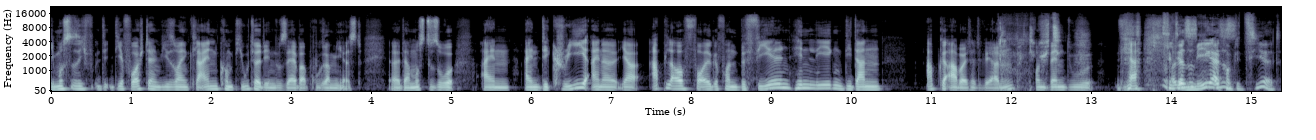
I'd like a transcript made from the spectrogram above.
die musst du sich dir vorstellen wie so einen kleinen Computer, den du selber programmierst. Äh, da musst du so ein, ein Decree, eine ja, Ablauffolge von Befehlen hinlegen, die dann abgearbeitet werden. Und wenn du. Ja, Das ist ja ist- mega ist- kompliziert.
